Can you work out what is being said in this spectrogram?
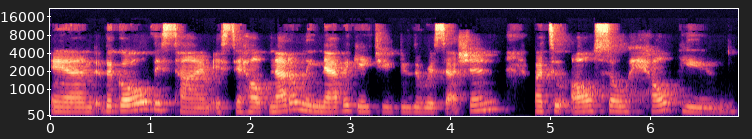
And the goal this time is to help not only navigate you through the recession, but to also help you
